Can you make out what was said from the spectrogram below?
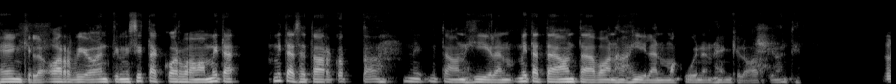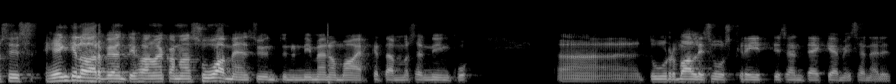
henkilöarviointi, niin sitä korvaamaan, mitä, mitä se tarkoittaa? Mitä, on hiilen, mitä tämä on tämä vanha hiilenmakuinen henkilöarviointi? No siis henkilöarviointihan on aikanaan Suomeen syntynyt nimenomaan ehkä tämmöisen niin kuin, ää, turvallisuuskriittisen tekemisen, eli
